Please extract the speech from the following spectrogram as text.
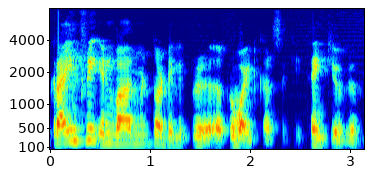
ਕ੍ਰਾਈਮ ਫ੍ਰੀ এনवायरमेंट ਤੁਹਾਡੇ ਲਈ ਪ੍ਰੋਵਾਈਡ ਕਰ ਸਕੀਏ ਥੈਂਕ ਯੂ एवरीवन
